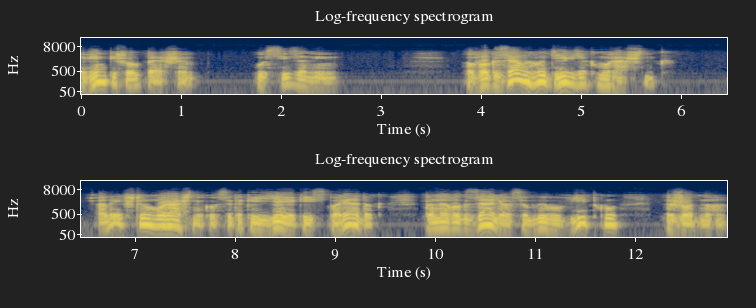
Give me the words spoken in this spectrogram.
Він пішов першим. Усі за ним. Вокзал годів, як мурашник. Але якщо в мурашнику все-таки є якийсь порядок, то на вокзалі, особливо влітку, жодного.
